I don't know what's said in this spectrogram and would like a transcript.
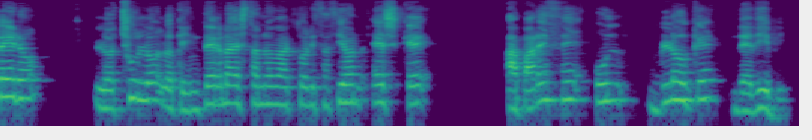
pero lo chulo, lo que integra esta nueva actualización es que aparece un bloque de Divi.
